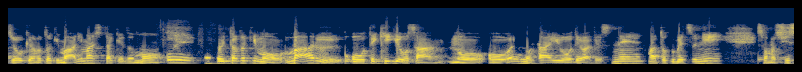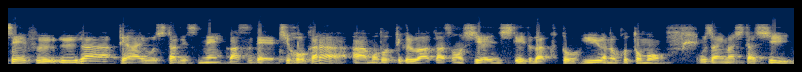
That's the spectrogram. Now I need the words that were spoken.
状況の時もありましたけども、そういった時も、まあ、ある大手企業さんのへの対応ではですね、まあ、特別にその市政府が手配をしたですね、バスで地方からあ戻ってくるワーカーさんを支援していただくというようなこともございましたし、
